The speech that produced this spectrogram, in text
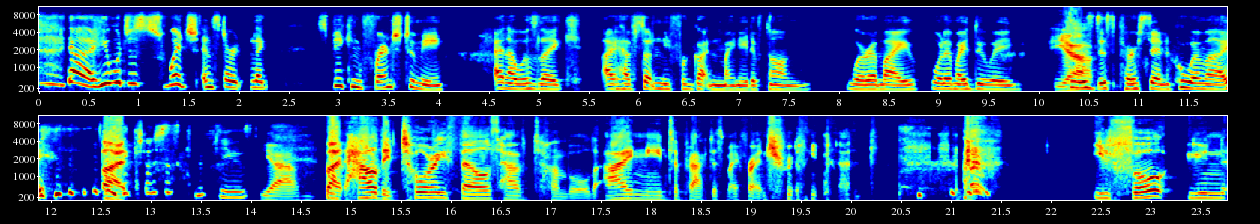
yeah, he would just switch and start like speaking French to me, and I was like, I have suddenly forgotten my native tongue. Where am I? What am I doing? Yeah. Who is this person? Who am I? But like, I was just confused. Yeah. But how the Tory fells have tumbled. I need to practice my French really bad. Il faut une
